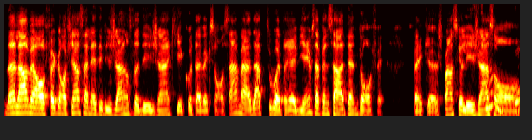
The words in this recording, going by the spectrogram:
non, non, mais on fait confiance à l'intelligence des gens qui écoutent avec son sang. Mais à date, tout va très bien. Ça fait une centaine qu'on fait. Fait que je pense que les gens sont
